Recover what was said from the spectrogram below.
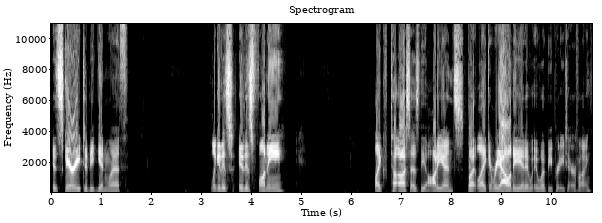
is scary to begin with. Like it is it is funny like to us as the audience, but like in reality it it would be pretty terrifying.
